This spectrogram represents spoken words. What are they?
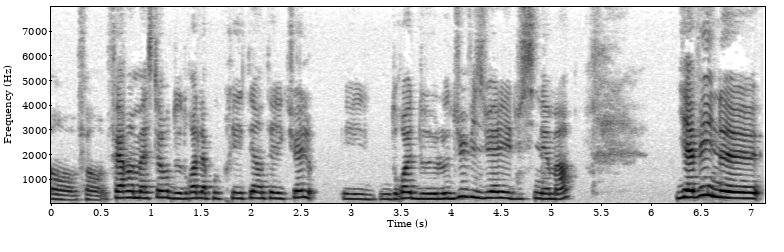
enfin faire un master de droit de la propriété intellectuelle et droit de l'audiovisuel et du cinéma. Il y avait une,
